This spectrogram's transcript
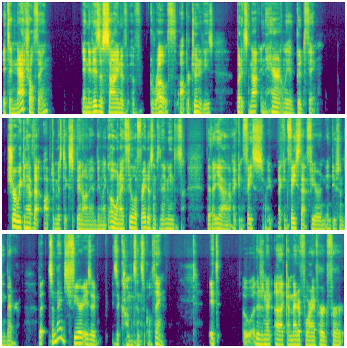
It's a natural thing, and it is a sign of, of growth, opportunities, but it's not inherently a good thing. Sure, we can have that optimistic spin on it and being like, "Oh, when I feel afraid of something, that means that uh, yeah, I can face my, I can face that fear and, and do something better." But sometimes fear is a is a commonsensical thing. It's oh, there's an uh, like a metaphor I've heard for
